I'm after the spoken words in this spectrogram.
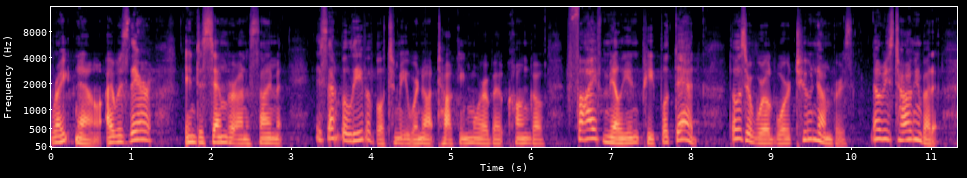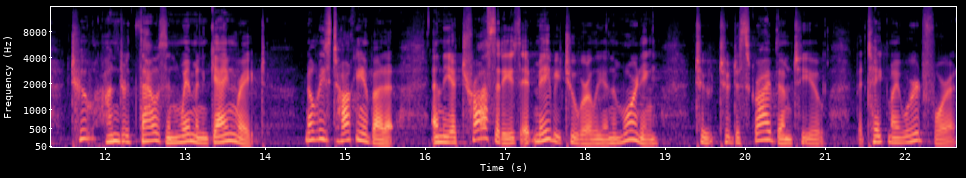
right now, I was there in December on assignment. It's unbelievable to me we're not talking more about Congo. Five million people dead. Those are World War II numbers. Nobody's talking about it. 200,000 women gang raped. Nobody's talking about it. And the atrocities, it may be too early in the morning to, to describe them to you, but take my word for it.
